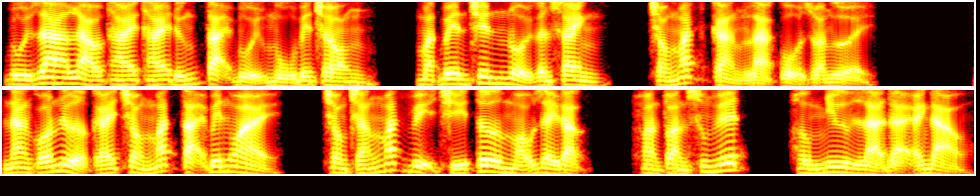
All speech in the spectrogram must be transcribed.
bùi ra lao thái thái đứng tại bụi mù bên trong, mặt bên trên nổi gân xanh, trong mắt càng là cổ dọa người. Nàng có nửa cái trong mắt tại bên ngoài trong trắng mắt vị trí tơ máu dày đặc, hoàn toàn sung huyết, hồng như là đại anh đảo.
